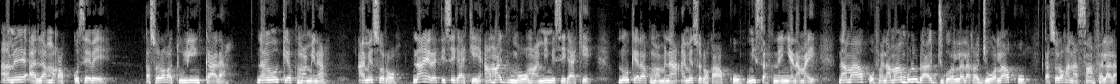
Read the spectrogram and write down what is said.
an bɛ a lamaga kosɛbɛ ka sɔrɔ ka tulu in k'a la n'an y'o kɛ kuma min na an bɛ sɔrɔ n'an yɛrɛ tɛ se k'a kɛ an b'a di mɔgɔ ma min bɛ se k'a kɛ n'o kɛra kuma min na an bɛ sɔrɔ k'a ko ni safinɛ ɲɛnama ye n'an b'a ko fana an b'an bolo don a jukɔrɔla la ka jukɔrɔla ko ka sɔrɔ ka na sanfɛla la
